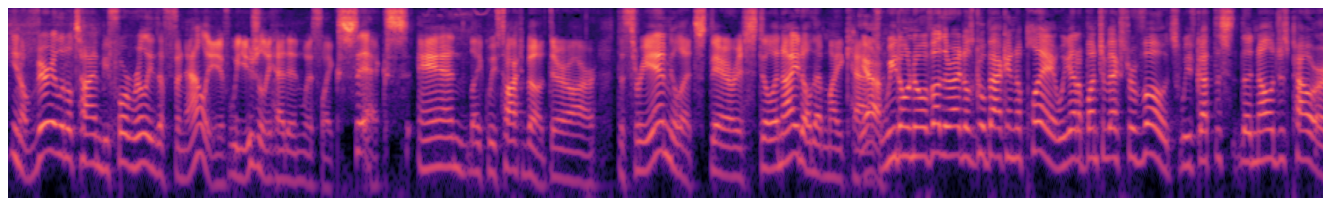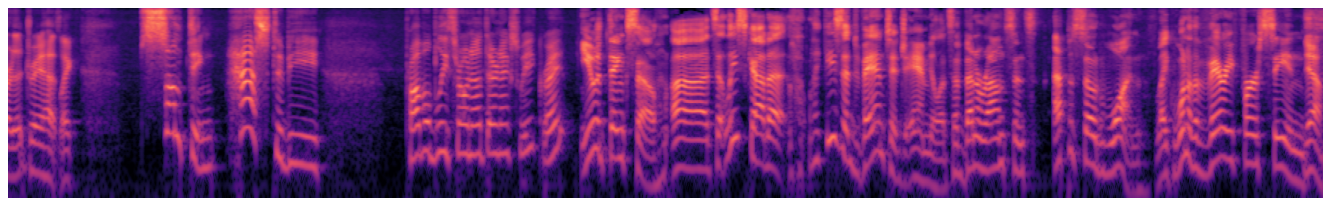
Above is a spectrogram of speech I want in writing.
you know, very little time before really the finale. If we usually head in with like six, and like we've talked about, there are the three amulets. There is still an idol that Mike has. Yeah. We don't know if other idols go back into play. We got a bunch of extra votes. We've got this the knowledge is power that Dre has. Like something has to be probably thrown out there next week, right? You would think so. Uh, it's at least got a like these advantage amulets have been around since episode one, like one of the very first scenes Yeah.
